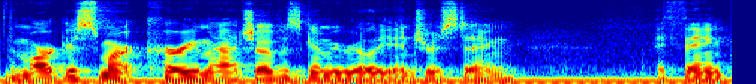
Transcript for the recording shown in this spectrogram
the Marcus Smart Curry matchup is going to be really interesting. I think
